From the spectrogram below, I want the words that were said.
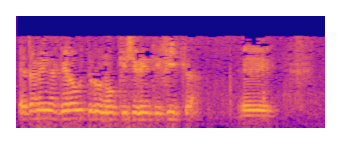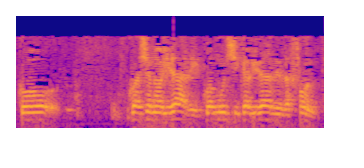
E tamén aquel outro no que se identifica eh, co, coa sonoridade, coa musicalidade da fonte.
